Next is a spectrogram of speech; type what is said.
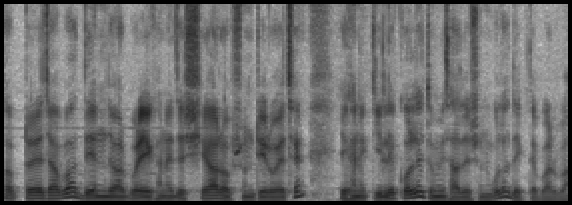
সফটওয়্যারে যাবা দেন যাওয়ার পর এখানে যে শেয়ার অপশনটি রয়েছে, এখানে ক্লিক করলে তুমি সাজেশনগুলো দেখতে পারবা।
